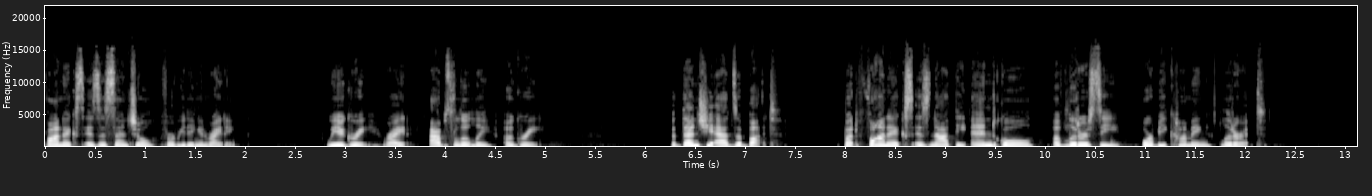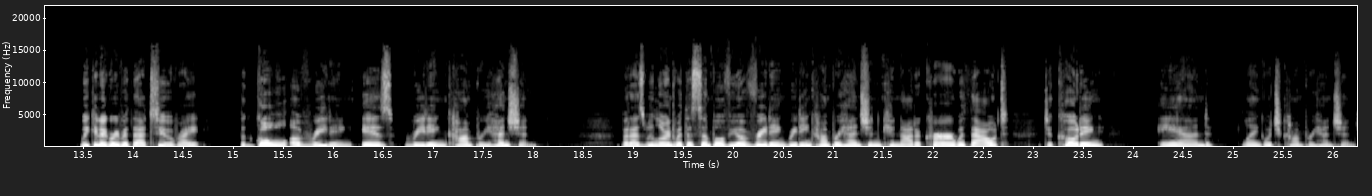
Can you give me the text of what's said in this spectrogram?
phonics is essential for reading and writing. We agree, right? Absolutely agree. But then she adds a but. But phonics is not the end goal of literacy or becoming literate. We can agree with that too, right? The goal of reading is reading comprehension. But as we learned with the simple view of reading, reading comprehension cannot occur without decoding and language comprehension.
